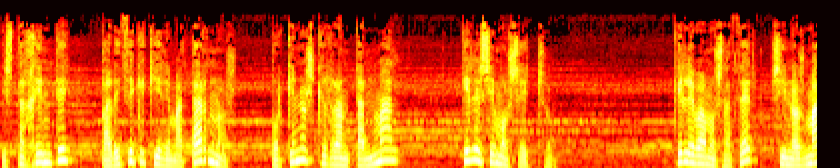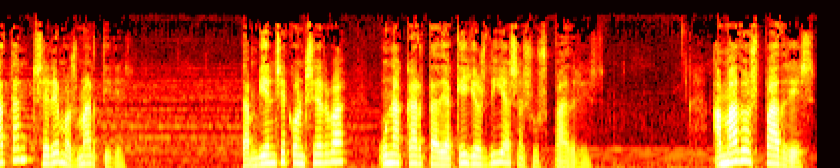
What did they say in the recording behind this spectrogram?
Esta gente parece que quiere matarnos. ¿Por qué nos querrán tan mal? ¿Qué les hemos hecho? ¿Qué le vamos a hacer? Si nos matan, seremos mártires. También se conserva una carta de aquellos días a sus padres. Amados padres,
